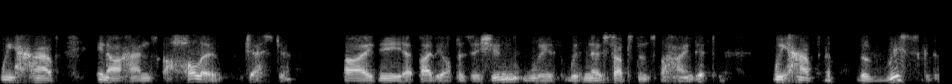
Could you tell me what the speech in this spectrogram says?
we have in our hands a hollow gesture by the uh, by the opposition with with no substance behind it. We have the the risk, the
